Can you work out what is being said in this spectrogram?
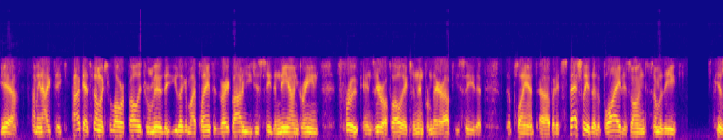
Yeah. I mean, I I've got so much lower foliage removed that you look at my plants at the very bottom, you just see the neon green fruit and zero foliage, and then from there up you see the the plant. Uh, but especially that the blight is on some of the is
